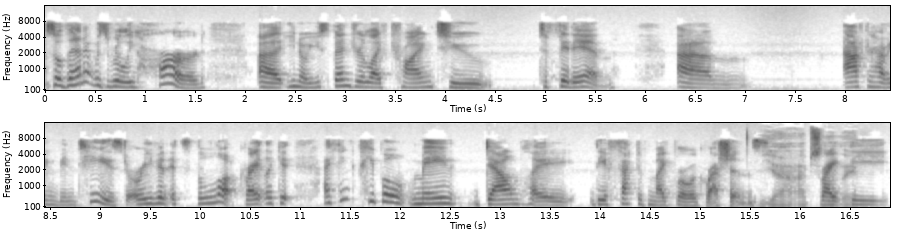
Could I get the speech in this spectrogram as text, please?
so then it was really hard. Uh, you know, you spend your life trying to to fit in um, after having been teased, or even it's the look, right? Like it. I think people may downplay the effect of microaggressions. Yeah, absolutely. Right. The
